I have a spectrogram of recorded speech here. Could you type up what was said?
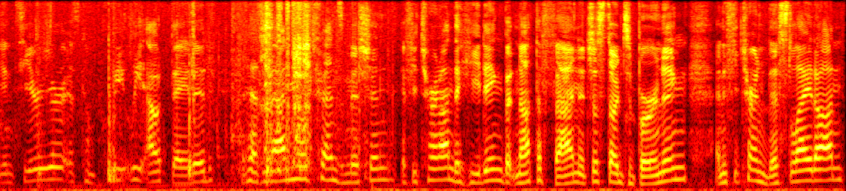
The interior is completely outdated. It has manual transmission. If you turn on the heating but not the fan, it just starts burning. And if you turn this light on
